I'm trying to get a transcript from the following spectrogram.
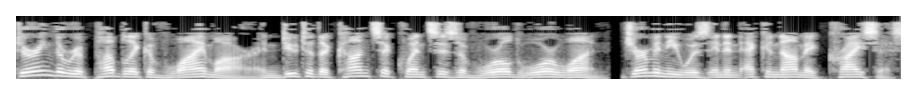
During the Republic of Weimar and due to the consequences of World War I, Germany was in an economic crisis.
